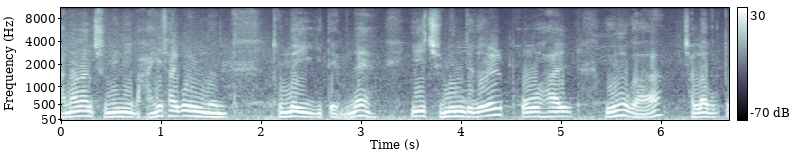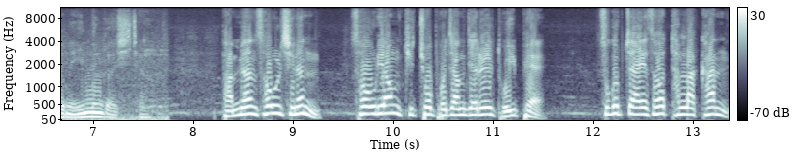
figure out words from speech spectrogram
가난한 주민이 많이 살고 있는 동네이기 때문에 이 주민들을 보호할 의무가 전라북도는 있는 것이죠. 반면 서울시는 서울형 기초보장제를 도입해 수급자에서 탈락한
